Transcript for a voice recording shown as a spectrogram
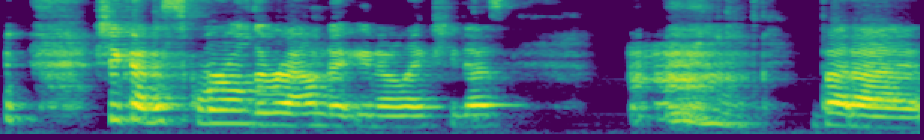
she kind of squirreled around it, you know, like she does. but uh,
